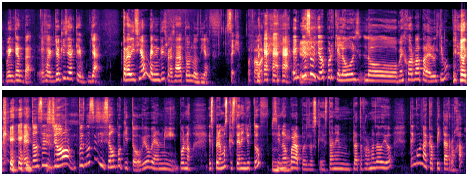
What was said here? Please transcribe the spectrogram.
Me encanta. O sea, yo quisiera que ya, tradición, venir disfrazada todos los días. Sí, por favor. Empiezo yo porque lo, lo mejor va para el último. ok. Entonces yo, pues no sé si sea un poquito obvio, vean mi, bueno, esperemos que estén en YouTube, si no para pues los que están en plataformas de audio, tengo una capita roja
